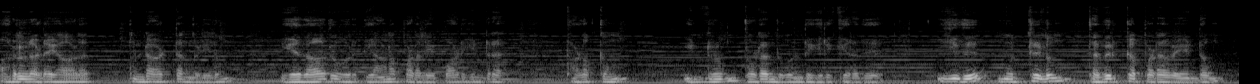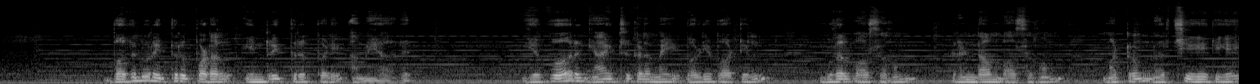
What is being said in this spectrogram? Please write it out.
அருளடையாள கொண்டாட்டங்களிலும் ஏதாவது ஒரு தியான பாடலை பாடுகின்ற பழக்கம் இன்றும் தொடர்ந்து கொண்டு இருக்கிறது. இது முற்றிலும் தவிர்க்கப்பட வேண்டும். பதிலுரை திருப்படல் இன்றி திருப்பலி அமையாது. எவ்வாறு ஞாயிற்றுக்கிழமை வழிபாட்டில் முதல் வாசகம் இரண்டாம் வாசகம் மற்றும் நற்செய்தியை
